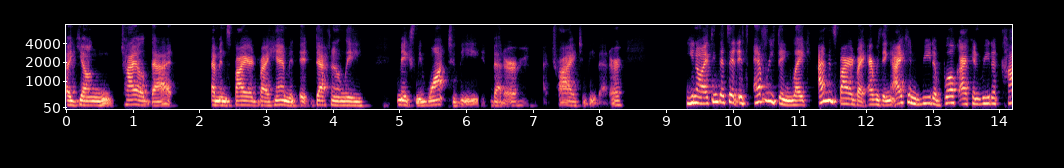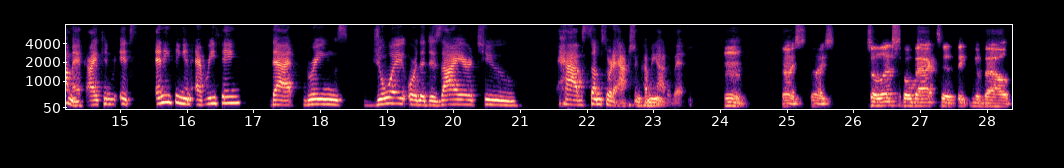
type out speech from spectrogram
a young child that I'm inspired by him. It, it definitely makes me want to be better. I try to be better. You know, I think that's it. It's everything. Like I'm inspired by everything. I can read a book, I can read a comic, I can, it's anything and everything that brings joy or the desire to have some sort of action coming out of it. Mm, nice, nice. So let's go back to thinking about,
